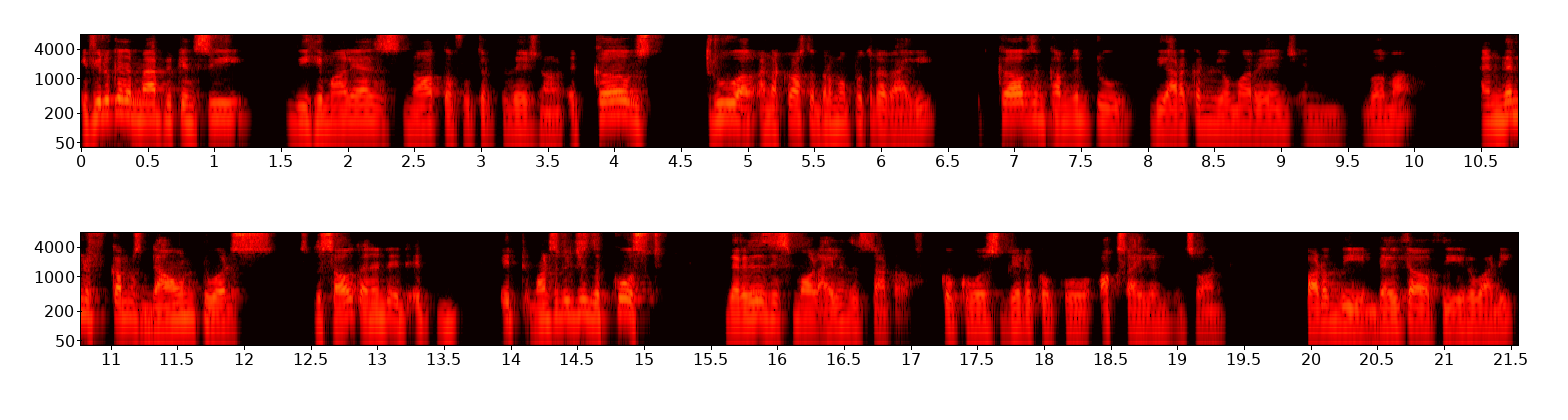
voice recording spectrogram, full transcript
If you look at the map, you can see the Himalayas north of Uttar Pradesh now. It curves through uh, and across the Brahmaputra Valley. It curves and comes into the Arakan Yoma range in Burma, and then it comes down towards the south. And then it, it, it once it reaches the coast, there is these small islands that start off: Cocos, Greater Coco, Ox Island, and so on, part of the delta of the Irrawaddy.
